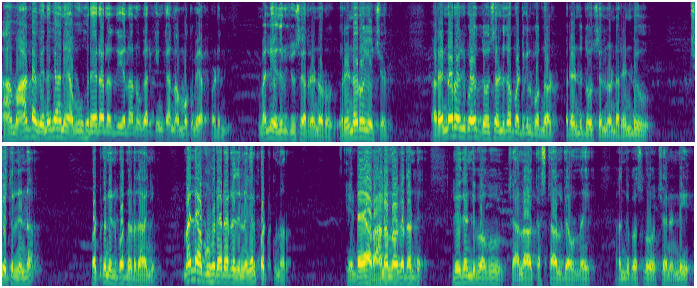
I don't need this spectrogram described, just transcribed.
ఆ మాట వినగానే అబూ హురైరా రదియలను గారికి ఇంకా నమ్మకం ఏర్పడింది. మళ్ళీ ఎదురు చూశారు రెండో రోజు రెండో రోజు వచ్చాడు. రెండో రోజు కూడా దోశలతో పట్టుకెళ్ళిపోతున్నాడు. రెండు దోశల నిండా రెండు చేతుల నిండా పట్టుకుని వెళ్ళిపోతున్నాడు ధాన్యం. మళ్ళీ అబూ హురేరా రజన గారు పట్టుకున్నారు. ఏంటయ్యా రానన్నావు కదంటే లేదండి బాబు చాలా కష్టాలుగా ఉన్నాయి. అందుకోసమే వచ్చానండి.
